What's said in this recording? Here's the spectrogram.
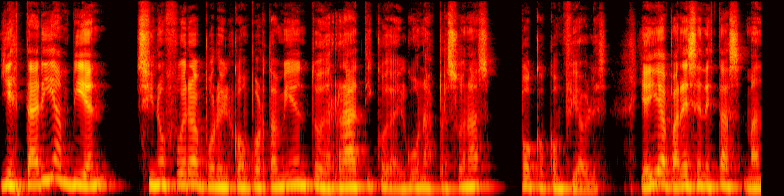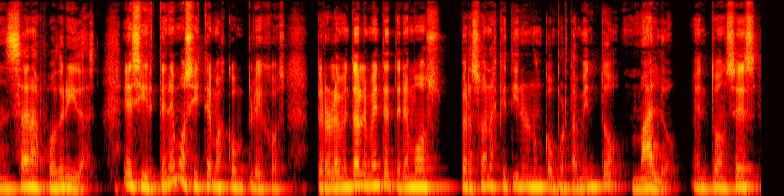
y estarían bien si no fuera por el comportamiento errático de algunas personas poco confiables. Y ahí aparecen estas manzanas podridas. Es decir, tenemos sistemas complejos, pero lamentablemente tenemos personas que tienen un comportamiento malo. Entonces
